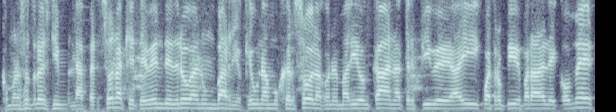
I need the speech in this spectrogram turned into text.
como nosotros decimos, la persona que te vende droga en un barrio, que es una mujer sola con el marido en cana, tres pibes ahí, cuatro pibes para darle de comer,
